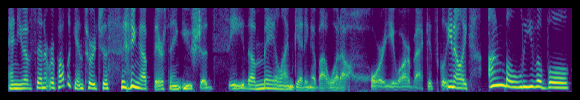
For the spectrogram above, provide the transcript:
And you have Senate Republicans who are just sitting up there saying, You should see the mail I'm getting about what a whore you are back at school. You know, like unbelievable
